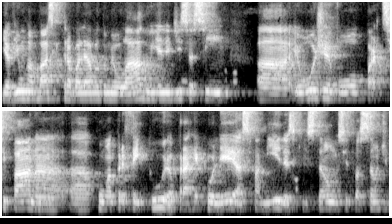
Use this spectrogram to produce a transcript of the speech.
E havia um rapaz que trabalhava do meu lado e ele disse assim: Uh, eu hoje vou participar na, uh, com a prefeitura para recolher as famílias que estão em situação de,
